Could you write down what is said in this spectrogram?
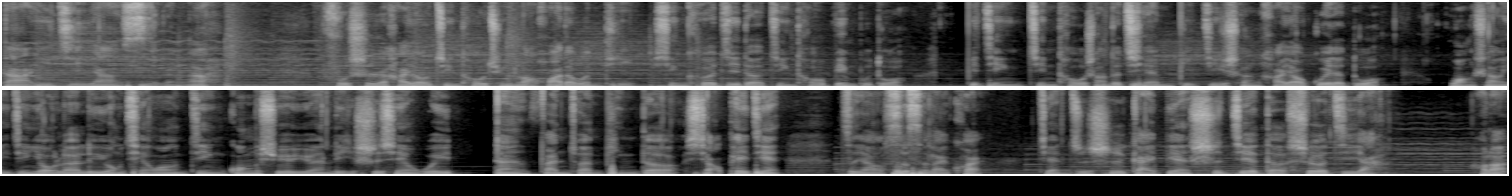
大一级压死人啊！富士还有镜头群老化的问题，新科技的镜头并不多，毕竟镜头上的钱比机身还要贵得多。网上已经有了利用潜望镜光学原理实现微单反转屏的小配件，只要四十来块，简直是改变世界的设计呀！好了，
